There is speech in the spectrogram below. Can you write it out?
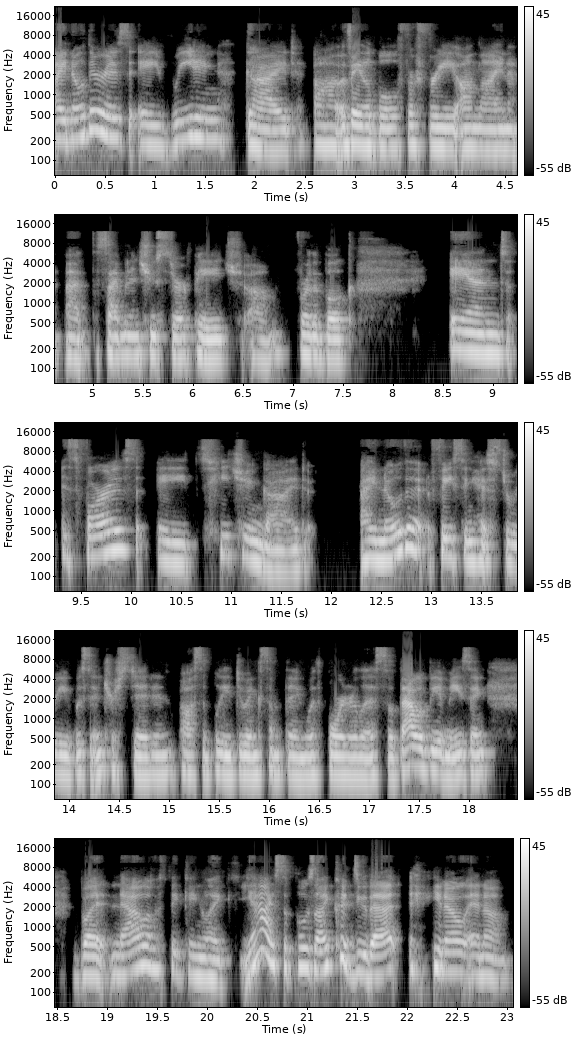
I know there is a reading guide uh, available for free online at the Simon and Schuster page um, for the book. And as far as a teaching guide, I know that Facing History was interested in possibly doing something with Borderless, so that would be amazing. But now I'm thinking like, yeah, I suppose I could do that, you know, and um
